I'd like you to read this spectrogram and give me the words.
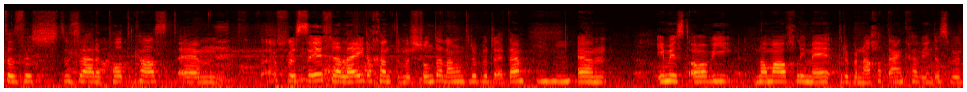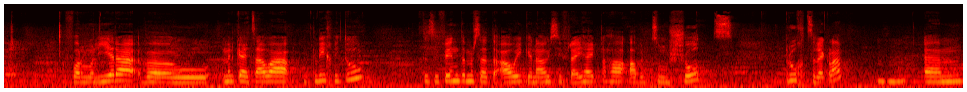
das, ist, das wäre ein Podcast ähm, für sich allein, da könnten wir stundenlang darüber reden. Ähm, ich müsste auch wie noch mal ein bisschen mehr darüber nachdenken, wie das würde formulieren weil mir geht es auch gleich wie du, dass ich finde, wir sollten alle genau unsere Freiheiten haben, aber zum Schutz braucht es Regeln. Ähm,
